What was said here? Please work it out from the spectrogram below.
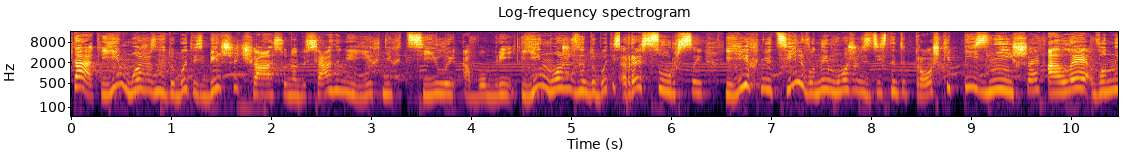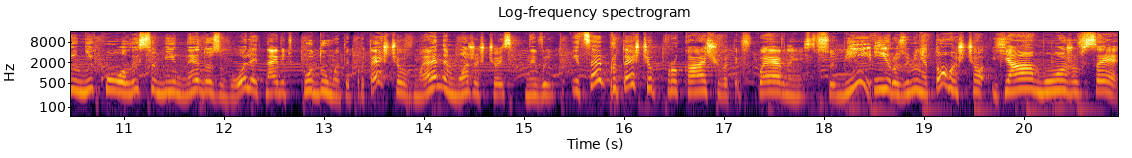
Так, їм може знадобитись більше часу на досягнення їхніх цілей або мрій. Їм можуть знадобитись ресурси. Їхню ціль вони можуть здійснити трошки пізніше, але вони ніколи собі не дозволять навіть подумати про те, що в мене може щось не вийти. І це про те, щоб прокачувати впевненість в собі і розуміння того, що я можу все,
